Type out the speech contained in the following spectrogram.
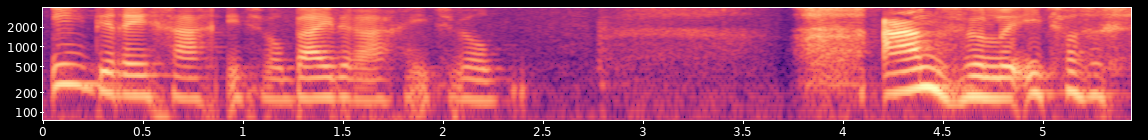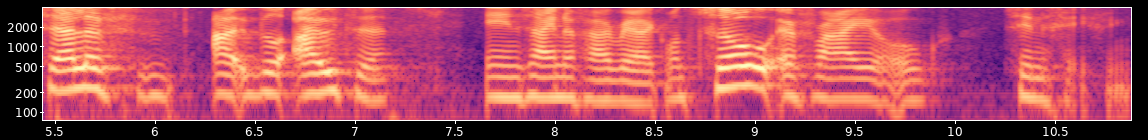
iedereen graag iets wil bijdragen, iets wil aanvullen, iets van zichzelf wil uiten in zijn of haar werk. Want zo ervaar je ook zingeving.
